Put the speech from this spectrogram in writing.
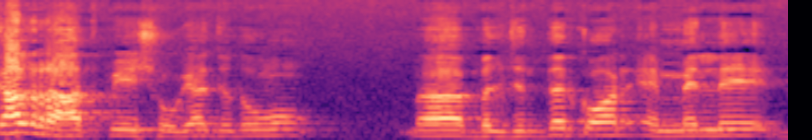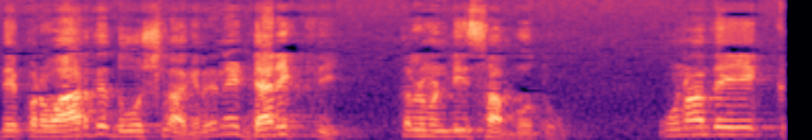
ਕੱਲ ਰਾਤ ਪੇਸ਼ ਹੋ ਗਿਆ ਜਦੋਂ ਬਲਜਿੰਦਰ ਕੌਰ ਐਮਐਲਏ ਦੇ ਪਰਿਵਾਰ ਦੇ ਦੋਸ਼ ਲੱਗ ਰਹੇ ਨੇ ਡਾਇਰੈਕਟਲੀ ਤਲਵੰਡੀ ਸਾਬੋ ਤੋਂ। ਉਹਨਾਂ ਦੇ ਇੱਕ,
